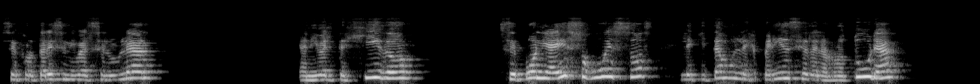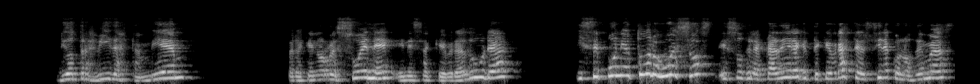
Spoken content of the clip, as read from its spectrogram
se fortalece a nivel celular, a nivel tejido, se pone a esos huesos, le quitamos la experiencia de la rotura, de otras vidas también, para que no resuene en esa quebradura, y se pone a todos los huesos, esos de la cadera que te quebraste al cira con los demás,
